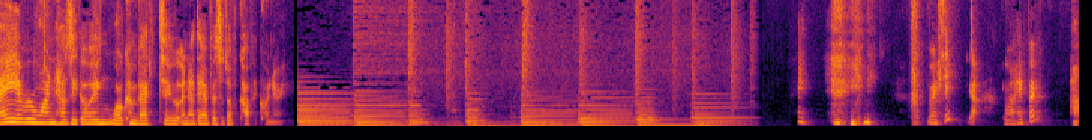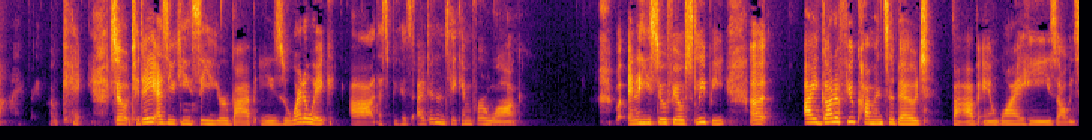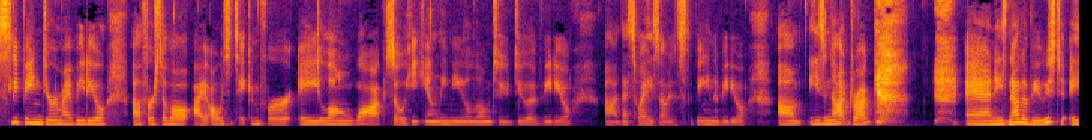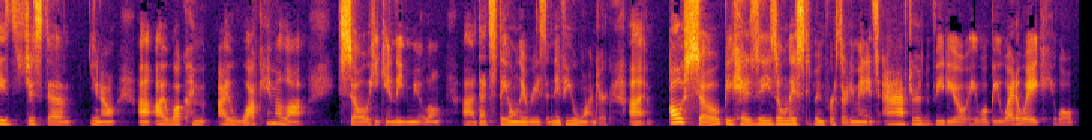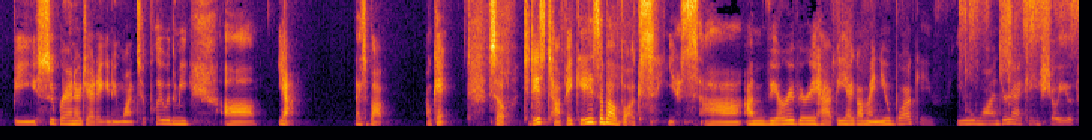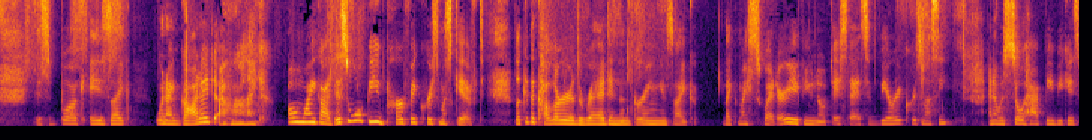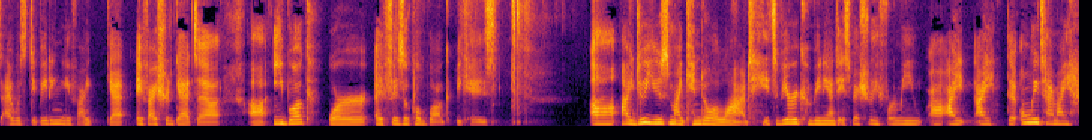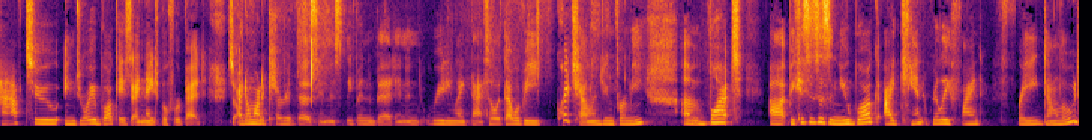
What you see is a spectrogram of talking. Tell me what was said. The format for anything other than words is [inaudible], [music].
Hey everyone, how's it going? Welcome back to another episode of Coffee Corner. Hey, [laughs] you want to sit? Yeah. You want a high five? Ah, high five. Okay. So today, as you can see, your Bob is wide awake. Uh, that's because I didn't take him for a walk, but and he still feels sleepy. Uh, I got a few comments about Bob and why he's always sleeping during my video. Uh, first of all, I always take him for a long walk so he can leave me alone to do a video. Uh, that's why he's always sleeping in the video. Um, he's not drugged [laughs] and he's not abused. He's just, um, you know, uh, I walk him. I walk him a lot so he can leave me alone. Uh, that's the only reason. If you wonder, uh, also, because he's only sleeping for 30 minutes after the video, he will be wide awake, he will be super energetic, and he want to play with me. Uh, yeah, that's Bob. Okay. So today's topic is about books. Yes, uh, I'm very very happy. I got my new book. If you wonder, I can show you. This book is like when I got it, [laughs] I was like, oh my god, this will be perfect Christmas gift. Look at the color, the red and the green is like like my sweater if you noticed that it's very christmassy and i was so happy because i was debating if i get if i should get a, a ebook or a physical book because uh, I do use my Kindle a lot. It's very convenient, especially for me. Uh, I, I, the only time I have to enjoy a book is at night before bed. So I don't want to carry this and sleep in the bed and then reading like that. So that would be quite challenging for me. Um, but uh, because this is a new book, I can't really find free download.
